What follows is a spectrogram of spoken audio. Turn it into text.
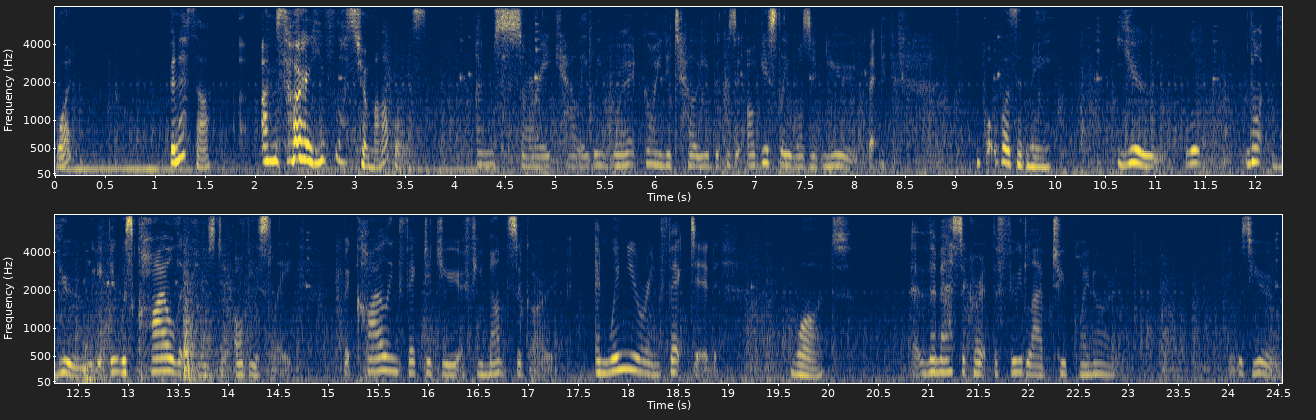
What? Vanessa, I'm sorry, you've lost your marbles. I'm sorry, Callie. We weren't going to tell you because it obviously wasn't you, but What wasn't me? you, well, not you. It, it was Kyle that caused it, obviously. But Kyle infected you a few months ago. And when you were infected, What? the massacre at the Food Lab 2.0, it was you.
